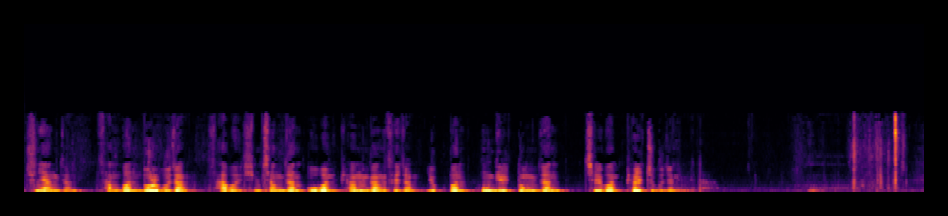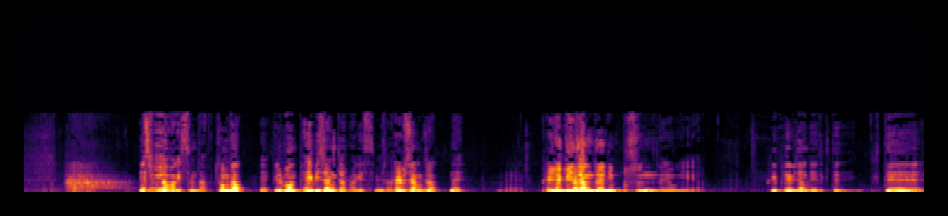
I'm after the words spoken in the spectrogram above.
춘향전, 3번 놀부전, 4번 심청전, 5번 변강쇠전, 6번 홍길동전, 7번 별주부전입니다. 네, 정답하겠습니다. 정답 네, 1번 베비장전 하겠습니다. 대비장전. 네. 베이비장- 데뷔장전이 무슨 내용이에요? 그게 베비장전 그때, 그때,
